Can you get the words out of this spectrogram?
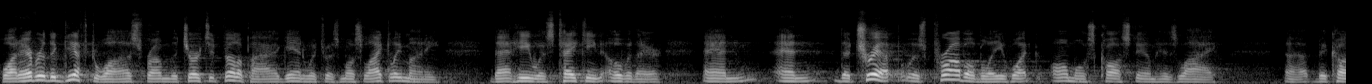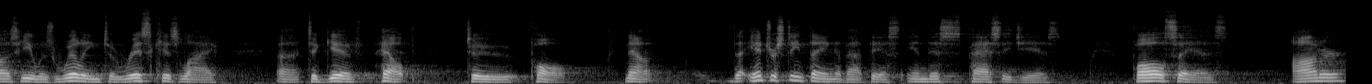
whatever the gift was from the church at Philippi, again, which was most likely money, that he was taking over there. And, and the trip was probably what almost cost him his life uh, because he was willing to risk his life uh, to give help to Paul. Now, the interesting thing about this in this passage is Paul says, honor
